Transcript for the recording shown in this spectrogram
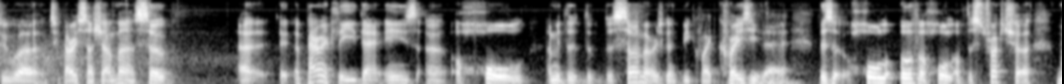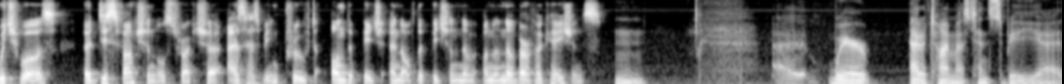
to uh, to Paris Saint Germain. So. Uh, apparently, there is a, a whole. I mean, the, the, the, summer is going to be quite crazy there. There's a whole overhaul of the structure, which was a dysfunctional structure, as has been proved on the pitch and off the pitch on, on a number of occasions. Mm. Uh, we're out of time, as tends to be uh,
